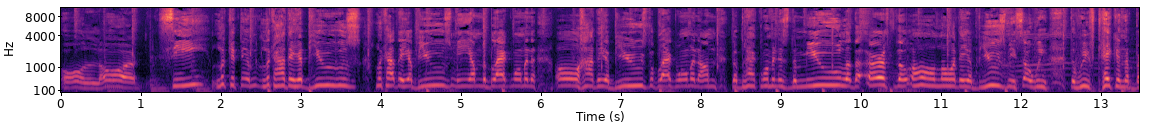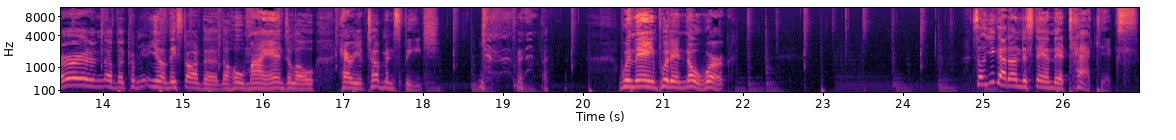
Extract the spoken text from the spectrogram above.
oh Lord, see, look at them, look how they abuse, look how they abuse me. I'm the black woman. Oh, how they abuse the black woman. I'm the black woman is the mule of the earth. Oh Lord, they abuse me. So we, the, we've taken the burden of the community. You know, they start the the whole Maya Angelou, Harriet Tubman speech when they ain't put in no work. So you got to understand their tactics.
